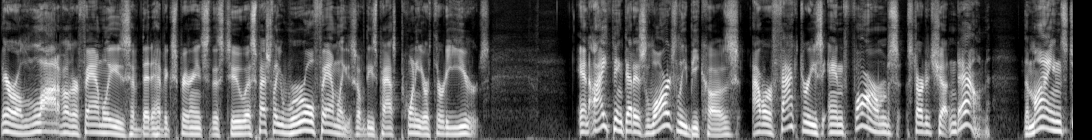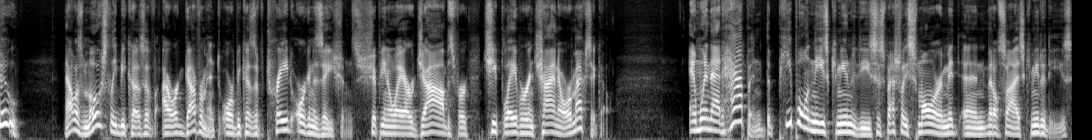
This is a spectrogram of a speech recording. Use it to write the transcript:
There are a lot of other families have, that have experienced this too, especially rural families over these past 20 or 30 years. And I think that is largely because our factories and farms started shutting down, the mines too. That was mostly because of our government or because of trade organizations shipping away our jobs for cheap labor in China or Mexico. And when that happened, the people in these communities, especially smaller and, mid- and middle sized communities,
